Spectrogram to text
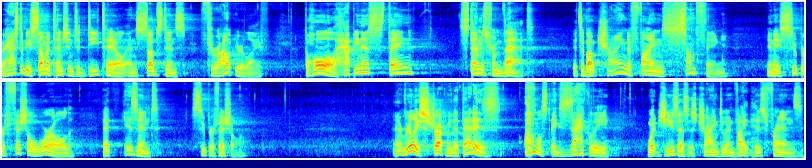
There has to be some attention to detail and substance throughout your life. The whole happiness thing stems from that. It's about trying to find something in a superficial world that isn't superficial. And it really struck me that that is almost exactly what Jesus is trying to invite his friends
